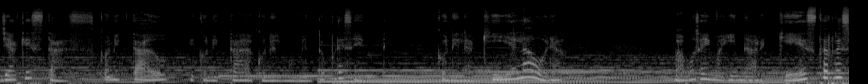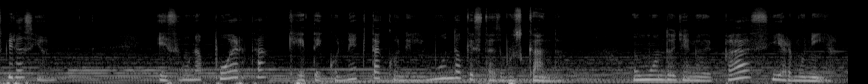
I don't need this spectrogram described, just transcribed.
Ya que estás conectado y conectada con el momento presente, con el aquí y el ahora, vamos a imaginar que esta respiración es una puerta que te conecta con el mundo que estás buscando, un mundo lleno de paz y armonía.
